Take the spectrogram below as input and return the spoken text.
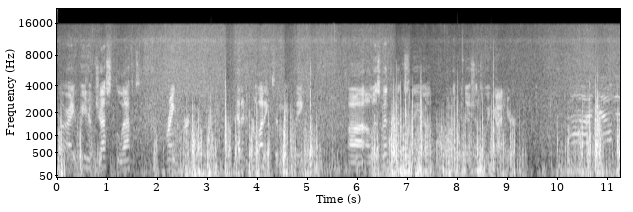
All right, we have just left Frankfort headed for Ludington, we think. Uh, Elizabeth, what's the, uh, the conditions we've got here? Uh, now the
